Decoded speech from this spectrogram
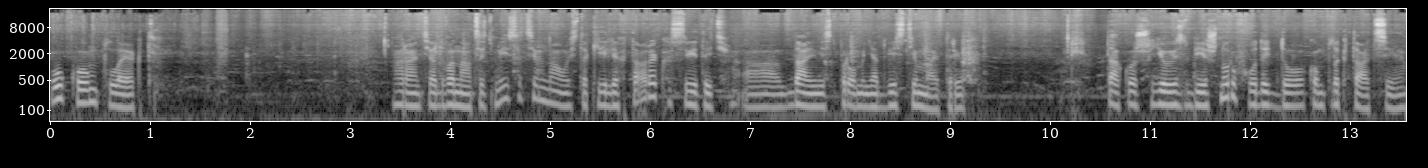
у комплект. Гарантія 12 місяців на ось такий ліхтарик. Світить е, дальність променя 200 метрів. Також USB шнур входить до комплектації.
